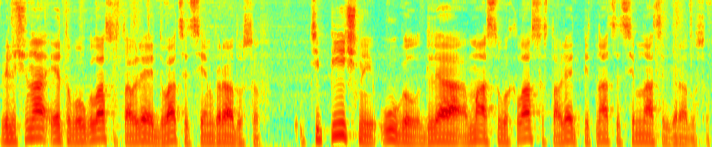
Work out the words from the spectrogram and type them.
Величина этого угла составляет 27 градусов. Типичный угол для массовых ласт составляет 15-17 градусов.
